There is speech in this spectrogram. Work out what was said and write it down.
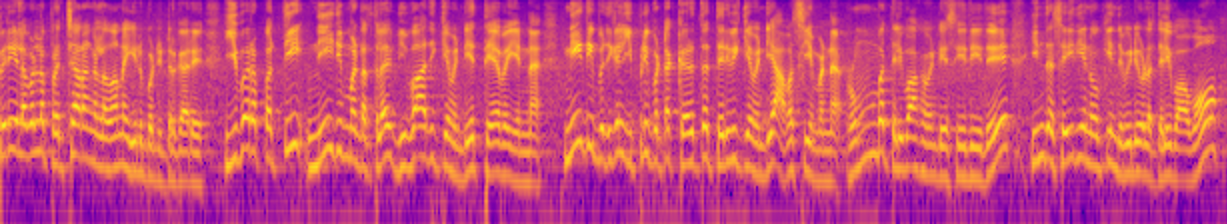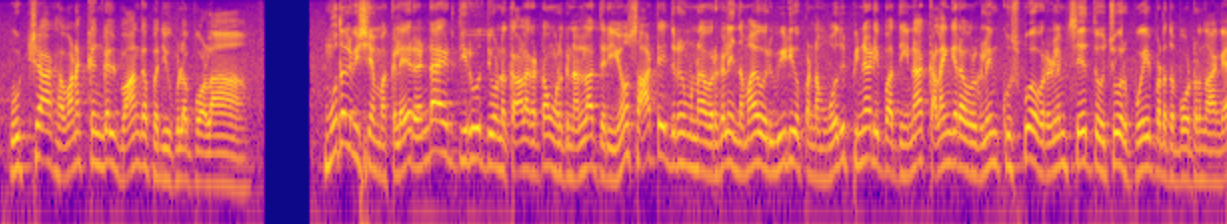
பெரிய லெவலில் பிரச்சாரங்களில் தானே ஈடுபட்டு இருக்காரு. இவரை பற்றி நீதிமன்றத்தில் விவாதிக்க வேண்டிய தேவை என்ன? நீதிபதிகள் இப்படிப்பட்ட கருத்து தெரிவிக்க வேண்டிய அவசியம் என்ன? ரொம்ப தெளிவாக வேண்டிய செய்தி இது. இந்த செய்தியை நோக்கி இந்த வீடியோவில் தெளிவாகவும் உற்சாக வணக்கங்கள். வாங்க பதிவுக்குள்ளே போகலாம் முதல் விஷயம் மக்களே ரெண்டாயிரத்தி இருபத்தி ஒன்று காலகட்டம் உங்களுக்கு நல்லா தெரியும். சாட்டை திருமணம் அவர்கள் இந்த மாதிரி ஒரு வீடியோ பண்ணும்போது பின்னாடி பார்த்தீங்கன்னா கலைஞர் அவர்களையும் குஷ்பு அவர்களையும் சேர்த்து வச்சு ஒரு புகைப்படத்தை போட்டிருந்தாங்க.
